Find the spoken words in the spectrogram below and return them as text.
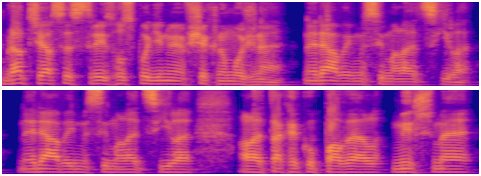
Bratři a sestry, z hospodinu je všechno možné. Nedávejme si malé cíle. Nedávejme si malé cíle, ale tak jako Pavel, myřme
